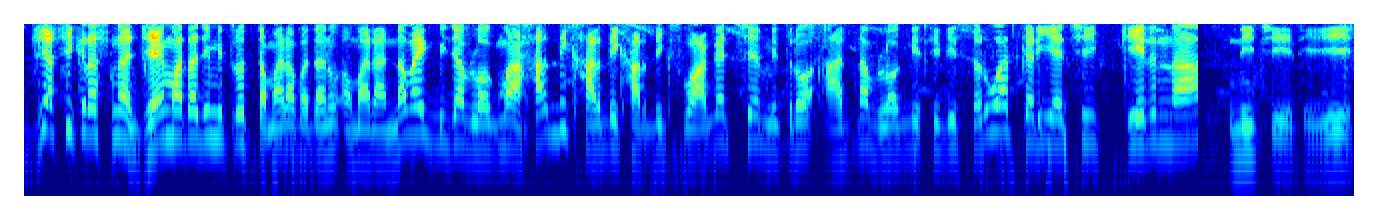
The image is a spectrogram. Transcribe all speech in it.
જય શ્રી કૃષ્ણ, જય માતાજી મિત્રો. તમારા બધાનું અમારા નવા એક બીજા વ્લોગમાં હાર્દિક હાર્દિક હાર્દિક સ્વાગત છે. મિત્રો, આજના વ્લોગની સીધી શરૂઆત કરીએ છીએ કેરના નીચેથી.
